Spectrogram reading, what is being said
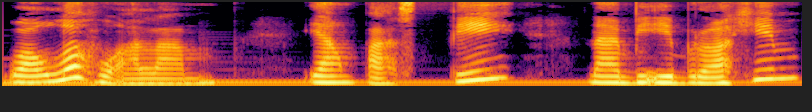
Wallahu alam. Yang pasti Nabi Ibrahim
